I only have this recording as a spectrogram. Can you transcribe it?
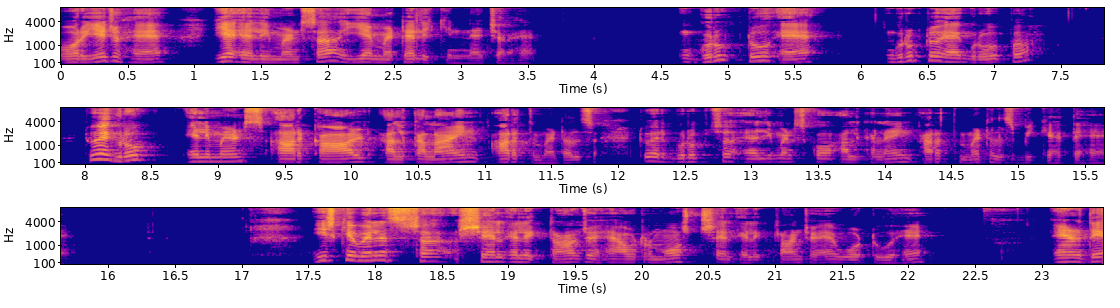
और ये जो है, ये एलिमेंट्स, ये मेटेलिक इन नेचर है। Group two A group two A group two A group elements are called alkaline earth metals two A groups elements को अल्कलाइन अर्थ मेटल्स भी कहते हैं। इसके वैलेंस शेल इलेक्ट्रॉन जो है आउटर मोस्ट शेल इलेक्ट्रॉन जो है, वो टू है। एंड दे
